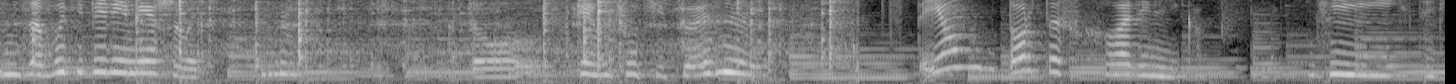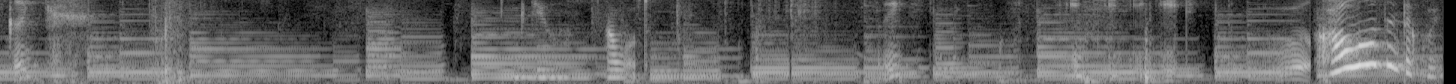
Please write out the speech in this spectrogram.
Не забудьте перемешивать, а то что-нибудь случится. Достаем торт из холодильника. Где он? А вот. Холодный такой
